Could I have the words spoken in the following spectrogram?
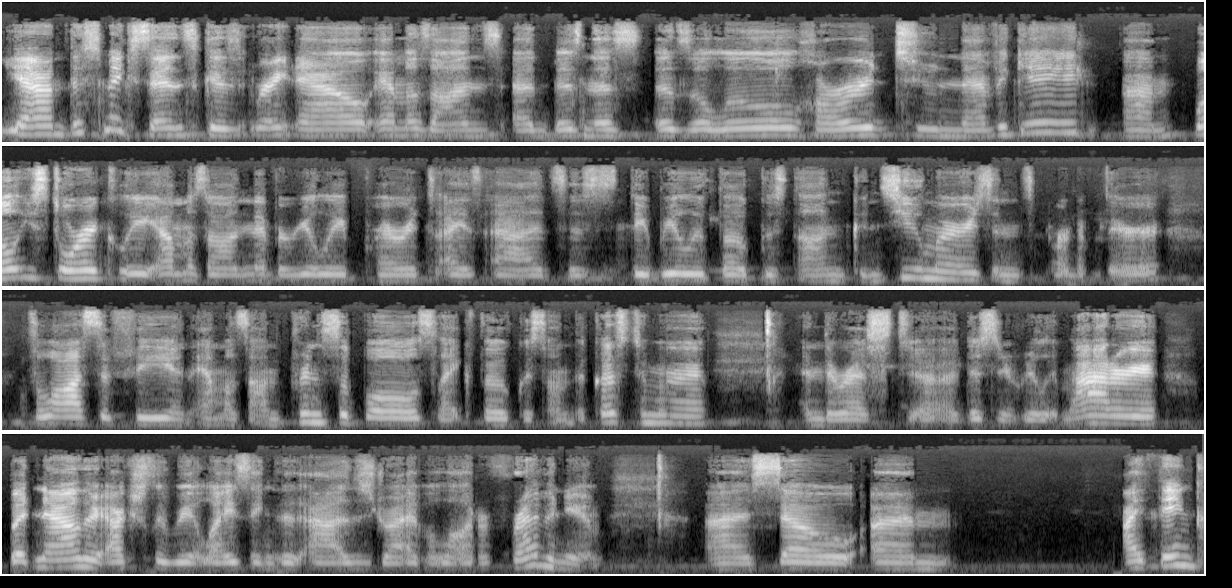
Yeah, this makes sense because right now Amazon's ad business is a little hard to navigate. Um, well, historically, Amazon never really prioritized ads as they really focused on consumers and it's part of their philosophy and Amazon principles, like focus on the customer and the rest uh, doesn't really matter. But now they're actually realizing that ads drive a lot of revenue. Uh, so um, I think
